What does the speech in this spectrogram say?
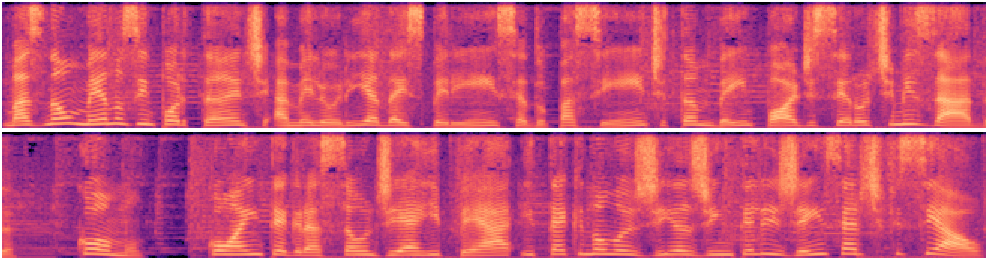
mas não menos importante, a melhoria da experiência do paciente também pode ser otimizada. Como? Com a integração de RPA e tecnologias de inteligência artificial.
